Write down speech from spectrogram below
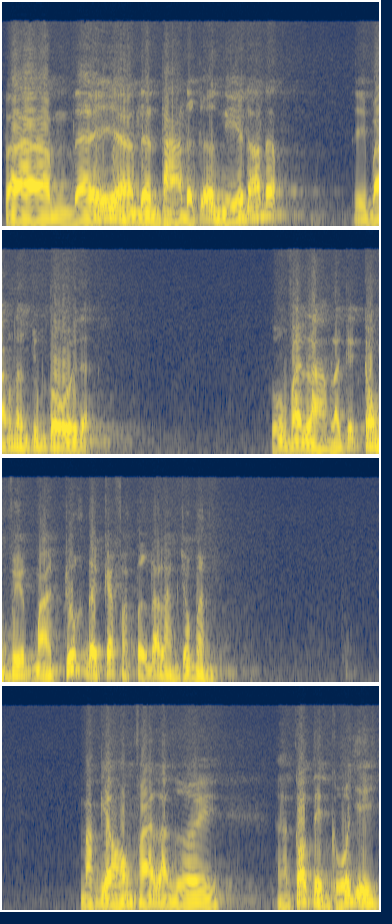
Và để à, đền tạ được cái ơn nghĩa đó đó, thì bản thân chúng tôi đó cũng phải làm lại cái công việc mà trước đây các phật tử đã làm cho mình mặc dầu không phải là người à, có tiền của gì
